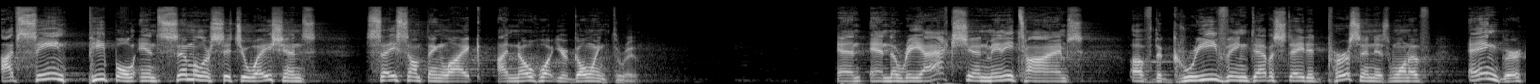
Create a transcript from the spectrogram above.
I've seen people in similar situations say something like, I know what you're going through. And, and the reaction many times of the grieving, devastated person is one of anger,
